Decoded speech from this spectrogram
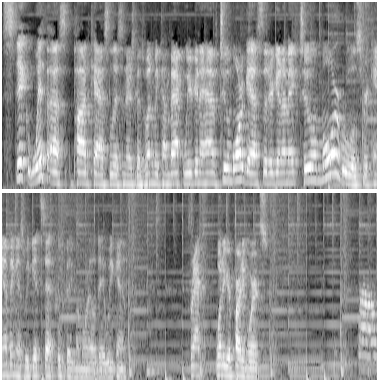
Stick with us, podcast listeners, because when we come back, we're going to have two more guests that are going to make two more rules for camping as we get set for the big Memorial Day weekend. Frack, what are your parting words? Well,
